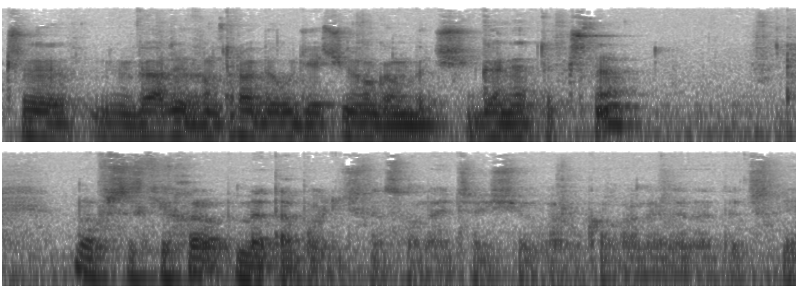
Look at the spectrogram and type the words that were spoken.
czy wady wątroby u dzieci mogą być genetyczne? No, wszystkie choroby metaboliczne są najczęściej uwarunkowane genetycznie.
